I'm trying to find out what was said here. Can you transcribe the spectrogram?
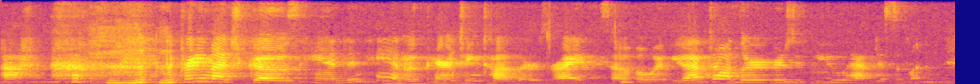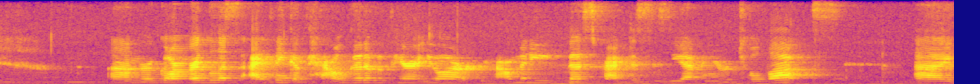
uh, pretty much goes hand in hand with parenting toddlers, right? So if you have toddlers, you have discipline. Um, regardless, I think of how good of a parent you are, how many best practices you have in your toolbox. Uh,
